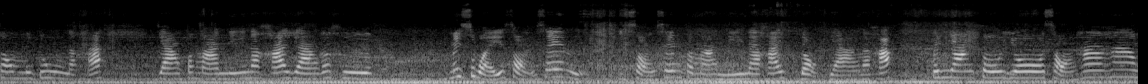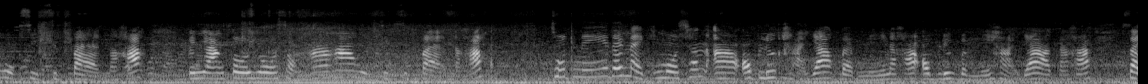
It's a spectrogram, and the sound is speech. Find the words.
ซ่อมไม่ดุ้งนะคะ ยางประมาณนี้นะคะ ยางก็คือไม่สวย2เส้นอีก2เส้นประมาณนี้นะคะ ดอกยางนะคะ เป็นยางโตโย 255 60 18 นะคะ เป็นยางโตโย 255 60 18 นะคะ ชุดนี้ได้แม็ก Emotion R ออฟลึกหายากแบบนี้นะคะออฟลึกแบบนี้หายากนะคะ ใส่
